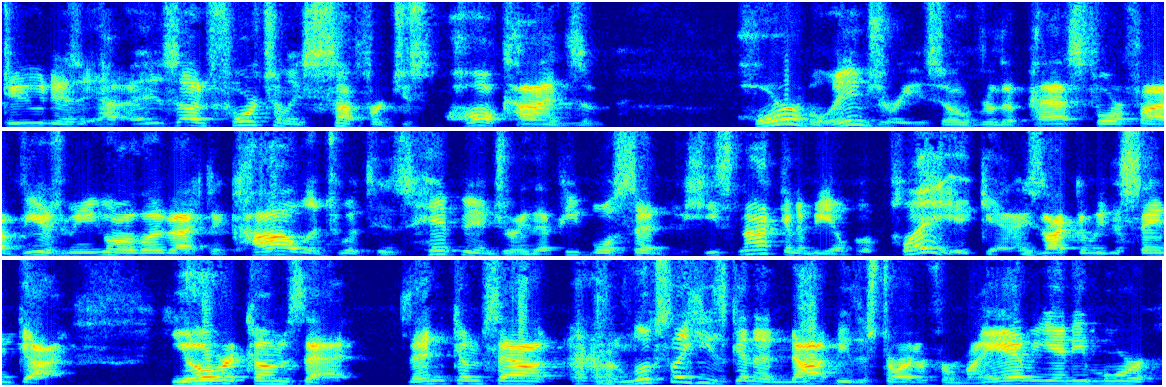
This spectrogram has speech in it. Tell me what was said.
Dude is has unfortunately suffered just all kinds of horrible injuries over the past four or five years. When you go all the way back to college with his hip injury, that people said he's not going to be able to play again. He's not going to be the same guy. He overcomes that. Then comes out, looks like he's going to not be the starter for Miami anymore.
